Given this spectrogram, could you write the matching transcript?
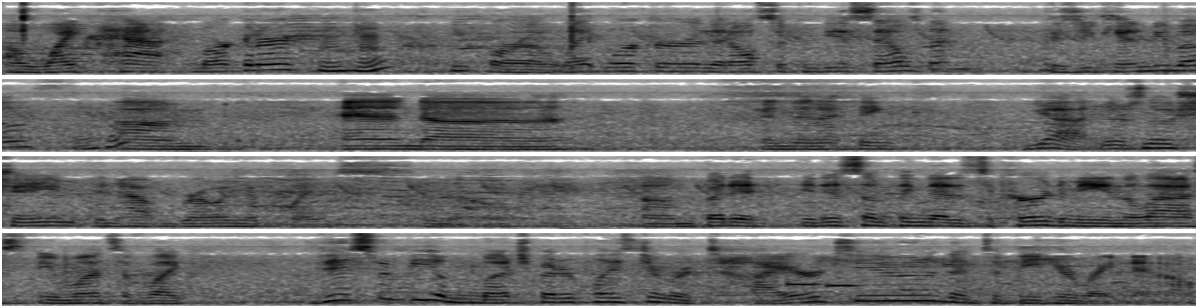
a white hat marketer Mm-hmm. or a light worker that also can be a salesman because you can do both. Um, and uh, and then I think, yeah, there's no shame in outgrowing a place, you know. Um, but it, it is something that has occurred to me in the last few months of like, this would be a much better place to retire to than to be here right now.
